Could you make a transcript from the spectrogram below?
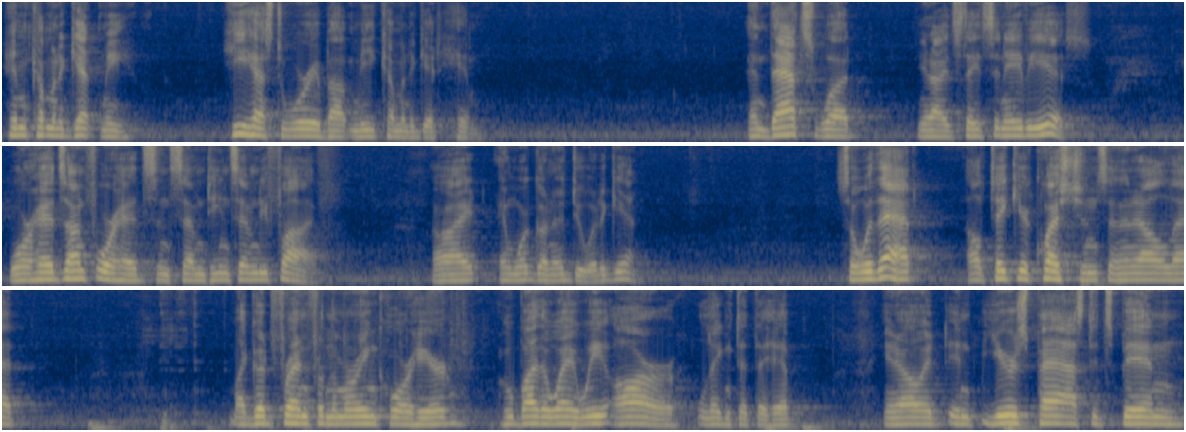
him coming to get me. He has to worry about me coming to get him. And that's what the United States Navy is. Warheads on foreheads since 1775 all right? And we're going to do it again. So with that, I'll take your questions and then I'll let my good friend from the Marine Corps here, who, by the way, we are linked at the hip. You know, it, in years past, it's been,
